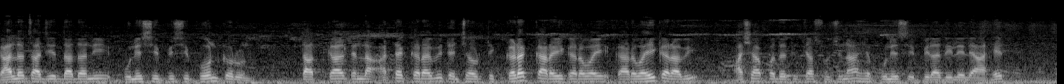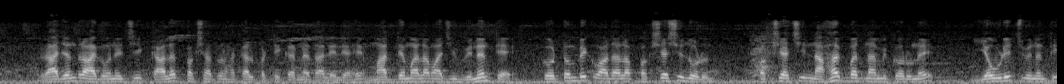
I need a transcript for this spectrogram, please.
कालच अजितदादांनी पुणे सीपीसी फोन करून तात्काळ त्यांना अटक करावी त्यांच्यावरती कडक कारवाई कारवाई कारवाई करावी अशा पद्धतीच्या सूचना हे पुणे सीपीला दिलेल्या आहेत. राजेंद्र आगवणेची कालच पक्षातून हकालपट्टी करण्यात आलेली आहे. माध्यमाला माझी विनंती आहे कौटुंबिक वादाला पक्षाशी जोडून पक्षाची नाहक बदनामी करू नये एवढीच विनंती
